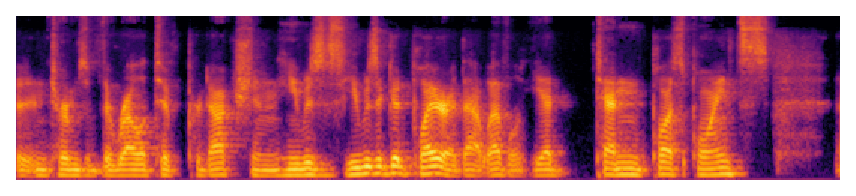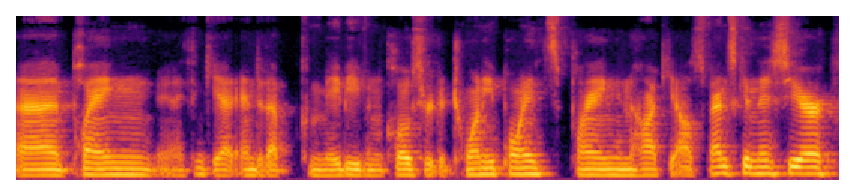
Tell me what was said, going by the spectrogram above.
in terms of the relative production. He was he was a good player at that level. He had 10 plus points uh, playing. I think he ended up maybe even closer to 20 points playing in Hockey Allsvenskan this year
